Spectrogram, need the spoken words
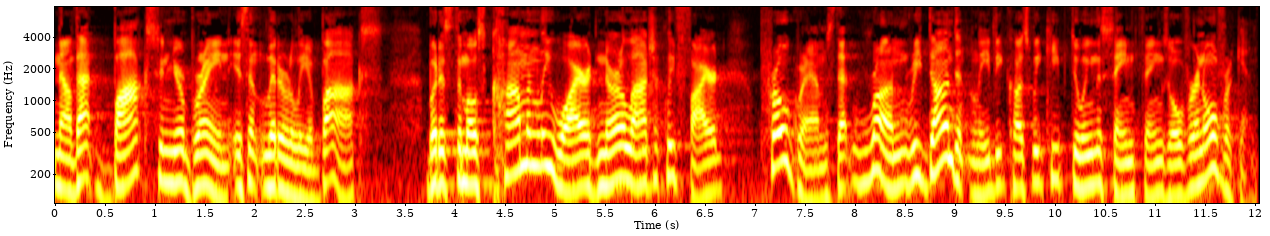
Now, that box in your brain isn't literally a box, but it's the most commonly wired, neurologically fired programs that run redundantly because we keep doing the same things over and over again.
